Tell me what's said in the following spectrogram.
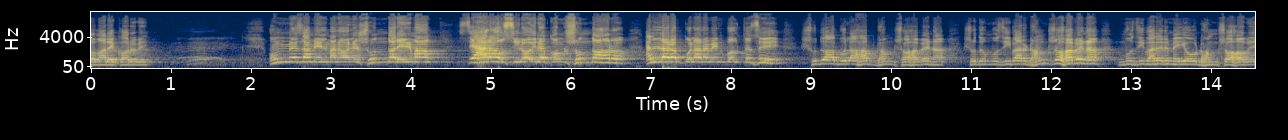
তোমারে করবে। উম্মে জামিল মানে হলে সুন্দরীর মা। চেহারাও ছিল এরকম সুন্দর। আল্লাহ রাব্বুল আলামিন বলতেছে শুধু আবুল আহাব ধ্বংস হবে না শুধু মুজিবার ধ্বংস হবে না মুজিবারের মেয়েও ধ্বংস হবে।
